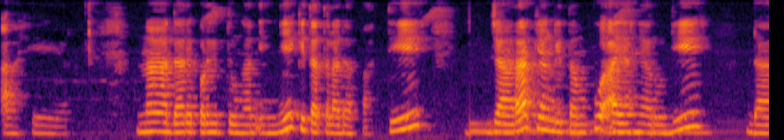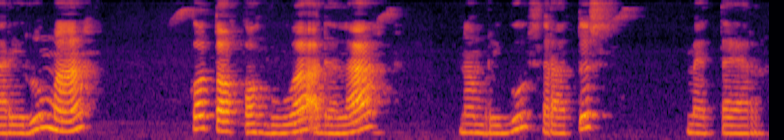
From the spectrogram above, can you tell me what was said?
akhir. Nah, dari perhitungan ini kita telah dapati jarak yang ditempuh ayahnya Rudi dari rumah ke tokoh buah adalah 6100 meter.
